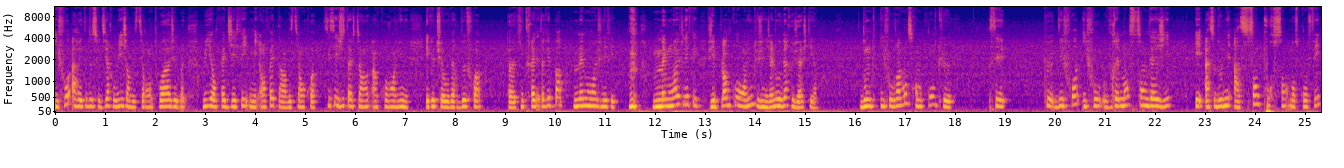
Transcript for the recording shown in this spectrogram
il faut arrêter de se dire oui, j'ai investi en toi, oui, en fait, j'ai fait, mais en fait, tu as investi en quoi? Si c'est juste acheter un, cours en ligne et que tu as ouvert deux fois euh, qui traîne, t'inquiète pas, même moi, je l'ai fait. même moi, je l'ai fait. J'ai plein de cours en ligne que je n'ai jamais ouvert, que j'ai acheté. Hein. Donc, il faut vraiment se rendre compte que c'est que des fois, il faut vraiment s'engager et à se donner à 100% dans ce qu'on fait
